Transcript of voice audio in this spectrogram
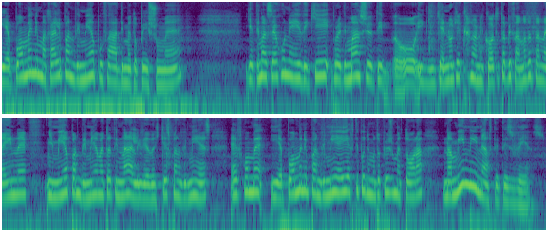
η επόμενη μεγάλη πανδημία που θα αντιμετωπίσουμε γιατί μας έχουν οι ειδικοί προετοιμάσει ότι η καινούργια κανονικότητα πιθανότατα να είναι η μία πανδημία μετά την άλλη, οι διαδοχικές πανδημίες. Εύχομαι η επόμενη πανδημία ή αυτή που αντιμετωπίζουμε τώρα να μην είναι αυτή της βίας.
